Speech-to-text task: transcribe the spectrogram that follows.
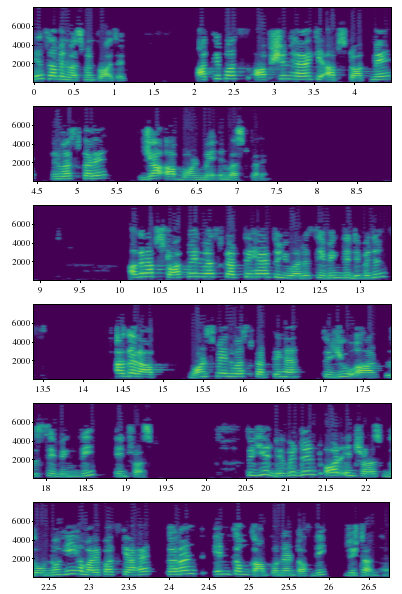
ان سم انویسٹمنٹ پروجیکٹ آپ کے پاس آپشن ہے کہ آپ اسٹاک میں انویسٹ کریں یا آپ بانڈ میں انویسٹ کریں۔ اگر آپ اسٹاک میں انویسٹ کرتے ہیں تو you are receiving the dividends اگر آپ بانڈس میں انویسٹ کرتے ہیں تو you are receiving the interest تو یہ ڈیویڈنٹ اور انٹرسٹ دونوں ہی ہمارے پاس کیا ہے؟ Current income component of the return ہے.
